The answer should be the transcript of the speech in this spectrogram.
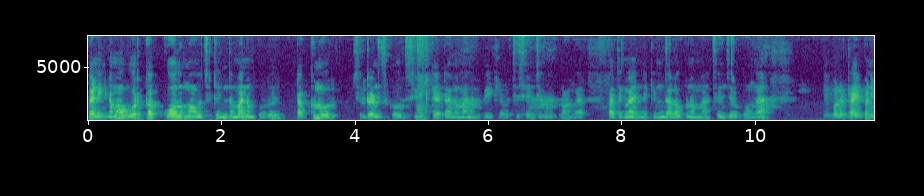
இப்போ இன்றைக்கி நம்ம ஒரு கப் கோதுமை மாவு வச்சுட்டு இந்த மாதிரி நமக்கு ஒரு டக்குன்னு ஒரு சில்ட்ரன்ஸுக்கு ஒரு ஸ்வீட் கேட்டால் இந்த மாதிரி நம்ம வீட்டில் வச்சு செஞ்சு கொடுக்கலாங்க. பார்த்திங்களா? இன்றைக்கி இந்த அளவுக்கு நம்ம செஞ்சுருக்கோங்க. இதே போல் ட்ரை பண்ணி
